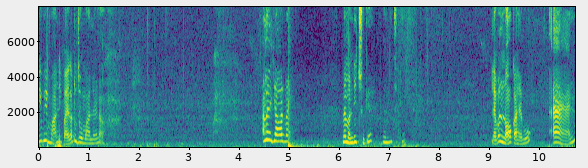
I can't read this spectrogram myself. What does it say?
ये भी मार नहीं पाएगा तू जो मार ले ना। अरे यार, मैं मैं मंदिर छुके मंदिर छुके लेवल नौ का है वो एंड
